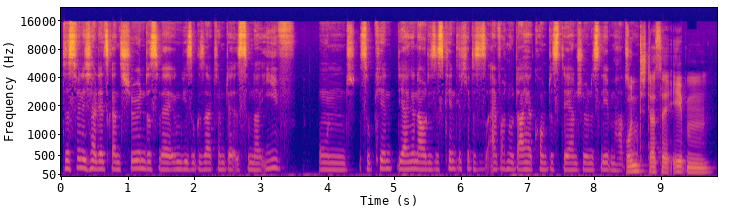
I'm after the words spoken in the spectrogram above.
das finde ich halt jetzt ganz schön, dass wir irgendwie so gesagt haben, der ist so naiv und so Kind, ja genau, dieses Kindliche, dass es einfach nur daher kommt, dass der ein schönes Leben hat. Und dass er eben.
